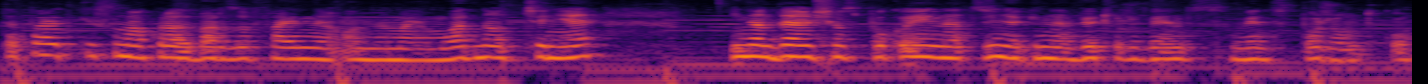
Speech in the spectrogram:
Te paletki są akurat bardzo fajne, one mają ładne odcienie i nadają się spokojnie na dzień, jak i na wieczór, więc, więc w porządku.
